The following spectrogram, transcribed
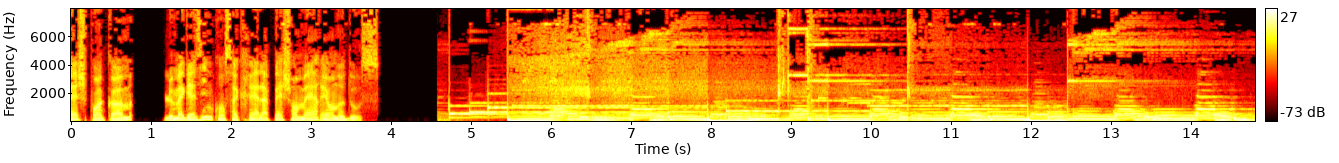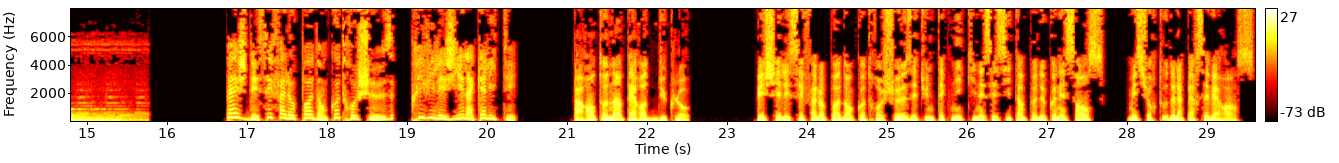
pêche.com, le magazine consacré à la pêche en mer et en eau douce. Pêche des céphalopodes en côte rocheuse, privilégiez la qualité. Par Antonin Perrotte Duclos. Pêcher les céphalopodes en côte rocheuse est une technique qui nécessite un peu de connaissance, mais surtout de la persévérance.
